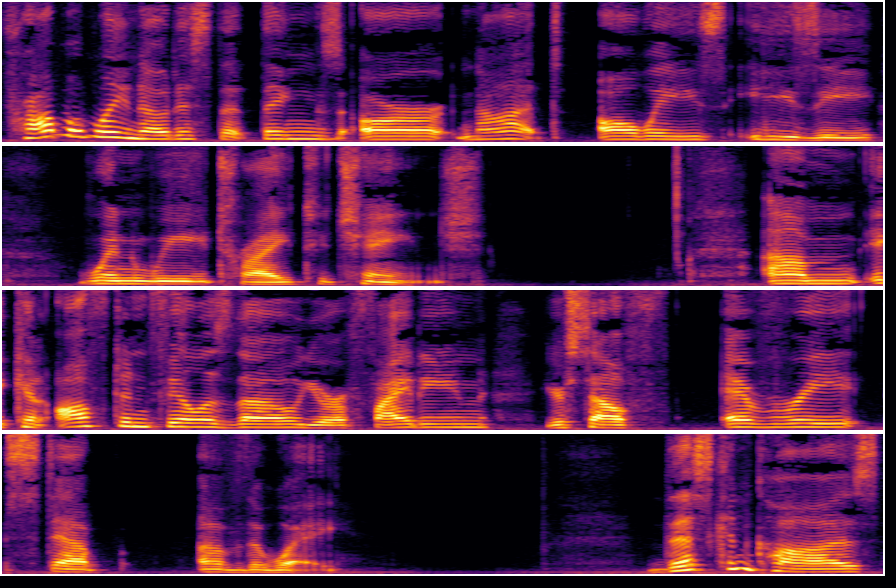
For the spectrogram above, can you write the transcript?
probably noticed that things are not always easy when we try to change. Um, it can often feel as though you're fighting yourself every step of the way. This can cause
